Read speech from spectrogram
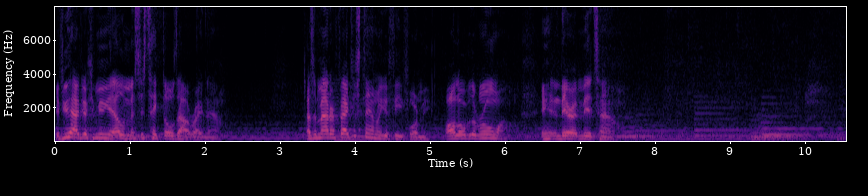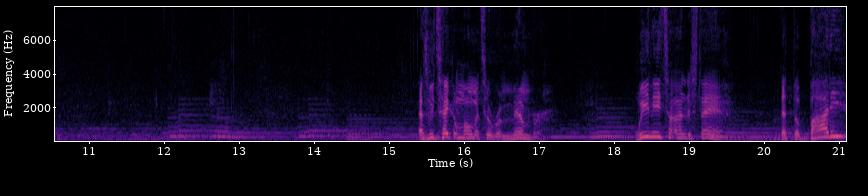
If you have your communion elements, just take those out right now. As a matter of fact, just stand on your feet for me, all over the room and there at Midtown. As we take a moment to remember, we need to understand that the body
